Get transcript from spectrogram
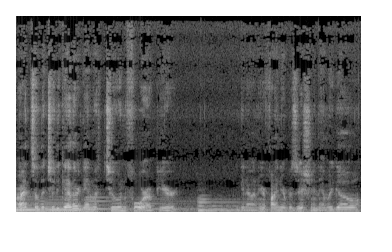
All right, so the two together, again with two and four up here. Get down here, find your position, and we go.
